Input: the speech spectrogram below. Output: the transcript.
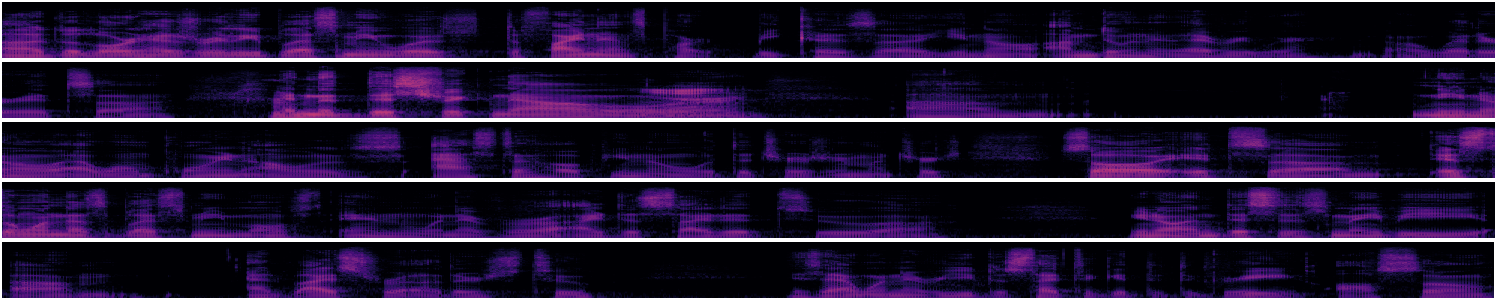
uh, the Lord has really blessed me with the finance part because, uh, you know, I'm doing it everywhere, uh, whether it's uh, in the district now or, Yeah. um, you know, at one point I was asked to help, you know, with the treasure in my church. So it's, um, it's the one that's blessed me most. And whenever I decided to, uh, you know, and this is maybe um, advice for others too, is that whenever you decide to get the degree, also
